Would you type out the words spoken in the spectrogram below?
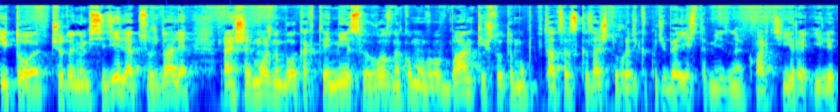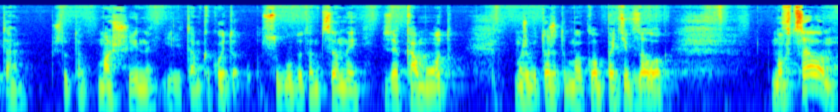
И то, что-то они сидели, обсуждали. Раньше можно было как-то, имея своего знакомого в банке, что-то ему попытаться рассказать, что вроде как у тебя есть там, я не знаю, квартира или там что-то машины, или там какой-то сугубо там ценный, не знаю, комод. Может быть, тоже это могло пойти в залог. Но в целом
